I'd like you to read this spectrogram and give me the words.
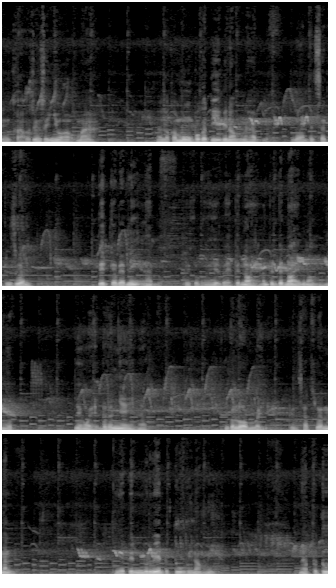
จึงขาวจึงใส่ยั่วออกมาแล้วก็มุ่งปกติพี่น้องนะครับ รวมเป็นสัดเป็นส่วน ติดกับแบบนี้นะครับติดกับเห็ดไว้เป็นหน่อย มันเป็นเป็นหน่อยพี่น้องนี่ครับเลี้ยงไหวบทันใหญ่นะครับ มันก็ล้อมไว้เป็นสัดส่วนมันนี่เป็นบริเวณประตูพี่น้องนี่นะประตู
